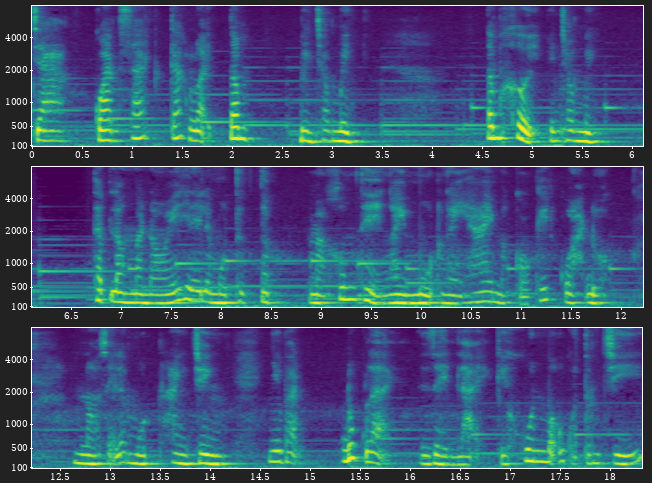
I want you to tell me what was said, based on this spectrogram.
tra, quan sát các loại tâm bên trong mình. Tâm khởi bên trong mình. Thật lòng mà nói thì đây là một thực tập mà không thể ngày một, ngày hai mà có kết quả được. Nó sẽ là một hành trình như bạn đúc lại rèn lại cái khuôn mẫu của tâm trí,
